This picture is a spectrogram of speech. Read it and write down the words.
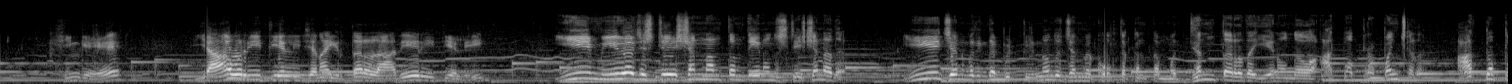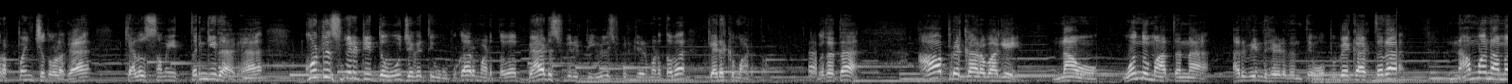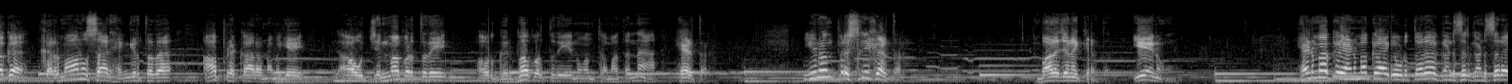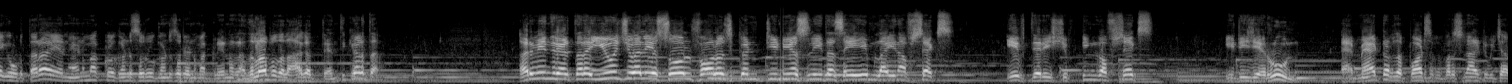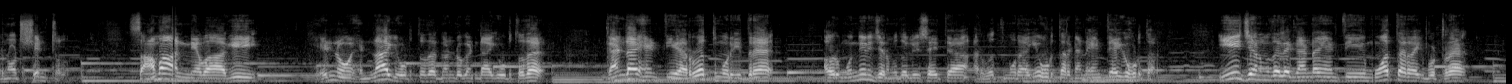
ಹೀಗೆ ಯಾವ ರೀತಿಯಲ್ಲಿ ಜನ ಇರ್ತಾರಲ್ಲ, ಅದೇ ರೀತಿಯಲ್ಲಿ ಈ ಮೀರಜ್ ಸ್ಟೇಷನ್ ಅಂತಂತ ಏನೊಂದು ಸ್ಟೇಷನ್ ಅದ. ಈ ಜನ್ಮದಿಂದ ಬಿಟ್ಟು ಇನ್ನೊಂದು ಜನ್ಮಕ್ಕೆ ಹೋಗ್ತಕ್ಕಂಥ ಮಧ್ಯಂತರದ ಏನೊಂದು ಆತ್ಮ ಪ್ರಪಂಚದ ಆತ್ಮ ಪ್ರಪಂಚದೊಳಗೆ ಕೆಲವು ಸಮಯ ತಂಗಿದಾಗ ಗುಡ್ ಸ್ಪಿರಿಟ್ ಇದ್ದವು, ಜಗತ್ತಿಗೆ ಉಪಕಾರ ಮಾಡ್ತಾವ, ಬ್ಯಾಡ್ ಸ್ಪಿರಿಟ್ ಇವಿಲ್ ಸ್ಪಿರಿಟ್ ಏನು ಮಾಡ್ತಾವ? ಕೆಡಕ ಮಾಡ್ತಾವ. ಗೊತ್ತಾಯ್ತಾ? ಆ ಪ್ರಕಾರವಾಗಿ ನಾವು ಒಂದು ಮಾತನ್ನ ಅರವಿಂದ್ ಹೇಳಿದಂತೆ ಒಪ್ಪಬೇಕಾಗ್ತದ? ನಮ್ಮ ನಮಗ ಕರ್ಮಾನುಸಾರ ಹೆಂಗಿರ್ತದ? ಆ ಪ್ರಕಾರ ನಮಗೆ ಅವು ಜನ್ಮ ಬರ್ತದೆ, ಅವ್ರ ಗರ್ಭ ಬರ್ತದೆ ಎನ್ನುವಂಥ ಮಾತನ್ನ ಹೇಳ್ತಾರೆ. ಇನ್ನೊಂದು ಪ್ರಶ್ನೆ ಕೇಳ್ತಾರೆ. ಭಾಳ ಜನ ಕೇಳ್ತಾರೆ. ಏನು? ಹೆಣ್ಮಕ್ಳು ಹೆಣ್ಮಕ್ಳಾಗಿ ಹುಡ್ತಾರೆ, ಗಂಡಸರು ಗಂಡಸರಾಗಿ ಹುಡ್ತಾರೆ, ಏನು ಹೆಣ್ಮಕ್ಳು ಗಂಡಸರು ಗಂಡಸರು ಹೆಣ್ಮಕ್ಳು ಏನಾರು ಅದಲ ಬದಲ ಆಗತ್ತೆ ಅಂತ ಕೇಳ್ತಾರೆ. ಅರವಿಂದ್ ಹೇಳ್ತಾರೆ usually soul follows continuously the same line of sex if there is shifting of sex it is a rule a matter the parts of personality which are not central ಸಾಮಾನ್ಯವಾಗಿ ಹೆಣ್ಣು ಹೆಣ್ಣಾಗಿ ಹುಡ್ತದ, ಗಂಡು ಗಂಡಾಗಿ ಹುಡ್ತದ. ಗಂಡ ಹೆಂಡತಿ ಅರವತ್ತ್ಮೂರು ಇದ್ರೆ ಅವ್ರು ಮುಂದಿನ ಜನ್ಮದಲ್ಲಿ ಸಹಿತ ಅರವತ್ತ್ಮೂರಾಗಿ ಹುಡ್ತಾರೆ, ಗಂಡ ಹೆಂಡತಿಯಾಗಿ ಹುಡ್ತಾರೆ. ಈ ಜನ್ಮದಲ್ಲಿ ಗಂಡ ಹೆಂಡತಿ ಮೂವತ್ತಾರಾಗಿ ಬಿಟ್ರೆ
